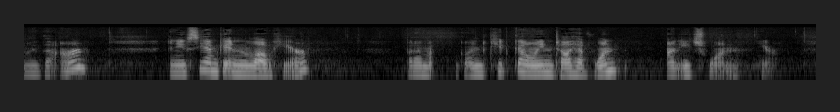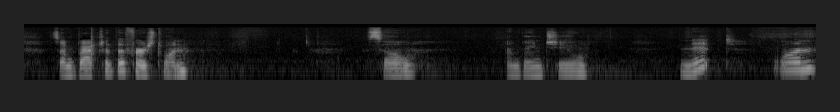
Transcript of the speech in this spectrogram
Leave that on. And you see I'm getting low here, but I'm going to keep going until I have one on each one here. So I'm back to the first one. So I'm going to knit one,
